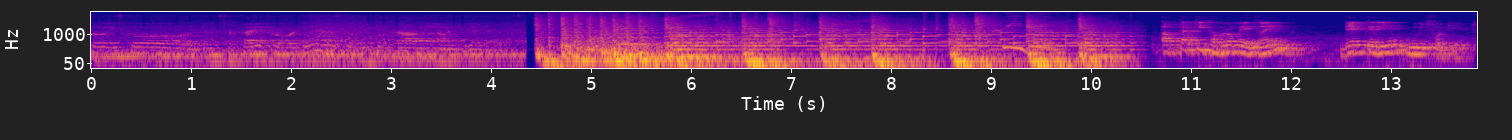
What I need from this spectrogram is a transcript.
तो इसको जो सरकारी प्रॉपर्टी है उसको बिल्कुल खराब नहीं होने दिया जाए। अब तक की खबरों में इतना ही। देखते रहिए न्यूज़ 48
